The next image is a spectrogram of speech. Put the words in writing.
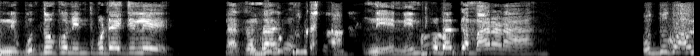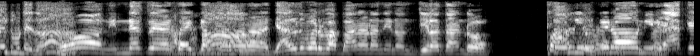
ನೀ- ಬುದ್ದಕ್ಕೂ ನಿಂತ್ಬಿಟ್ಟೈತಿ ಇಲ್ಲಿ ನರಸಿಂಹರಾಜ್. ನೀನ್ ನಿಂತ್ಬಿಟ್ಟದ್ಕ ಮಾರಣ. ಉದ್ದಕ್ಕೂ ಅವ್ ನಿಂತ್ಬಿಟ್ಟಿದ್ದ ಓ ನಿನ್ನ ಹೆಸರು ಹೇಳ್ತಾ ಇದ್ದ ಜಲ್ದ್ ಬರ್ಬಾ ಬಾರಣ ನೀನ್ ಒಂದ್ ಚೀಲ ತಾಂಡು. ನೀನು ನೀನ್ ಯಾಕೆ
